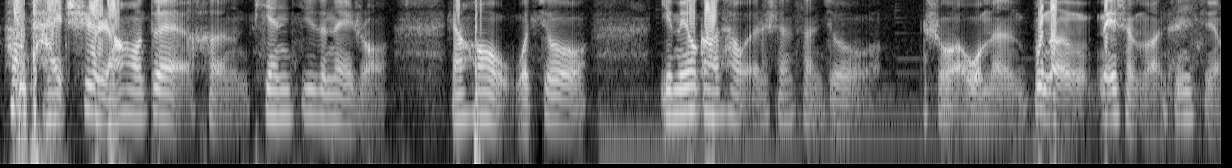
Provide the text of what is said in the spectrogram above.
很排斥，然后对很偏激的那种，然后我就也没有告诉他我的身份，就说我们不能那什么进行，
